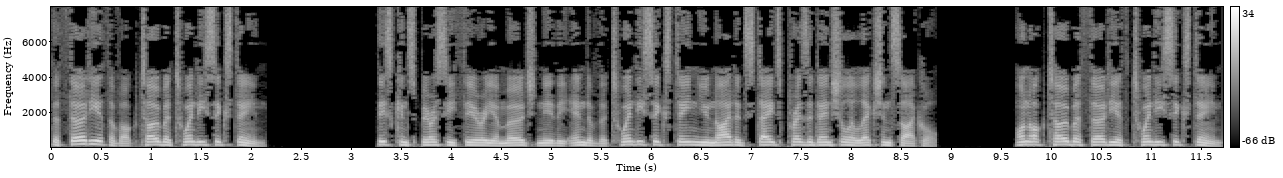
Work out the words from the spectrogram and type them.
The 30th of October 2016 This conspiracy theory emerged near the end of the 2016 United States presidential election cycle. On October 30, 2016,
